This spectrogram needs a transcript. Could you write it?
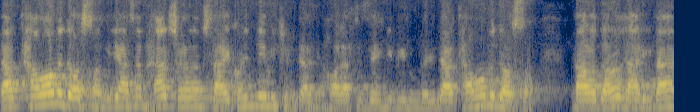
در تمام داستان دیگه اصلا هر چقدر هم سعی کنید نمی‌تونید از این حالت ذهنی بیرون برید. در تمام داستان برادرها غریبا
